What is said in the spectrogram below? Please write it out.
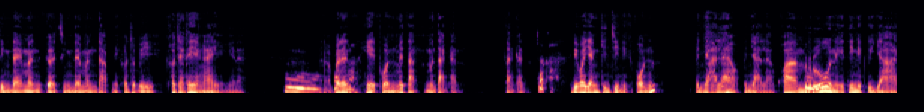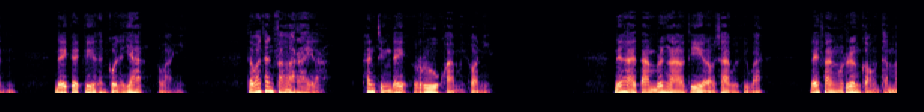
สิ่งใดมันเกิดสิ่งใดมันดับเนี่ยเขาจะไปเข้าใจได้ยังไงอย่างเงี้ยนะเพราะฉะนั้นเหตุผลไม่ต่างมันต่างกัน ต่างกันนี่ว่ายังกินจีนี่คือผล เป็นญาณแล้ว เป็นญาณแล้ว ความรู้ในที่นี้คือญาณได้เกิดขึ้นกับท่านโกนยะก็ว่าอย่างนี้ แต่ว่าท่านฟังอะไรล่ะ ท่านจึงได้รู้ความในข้อนี้ เนื้อหาตามเรื่องราวที่เราทราบก็คือว่า ได้ฟังเรื่องของธรรม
